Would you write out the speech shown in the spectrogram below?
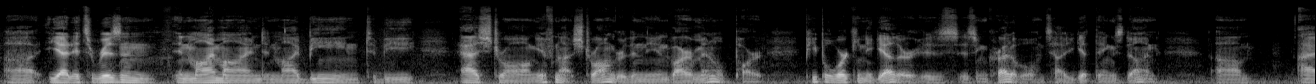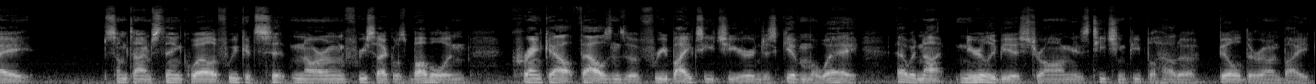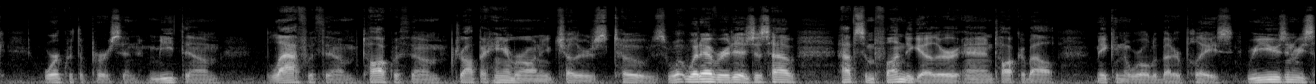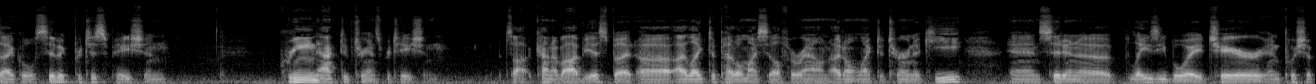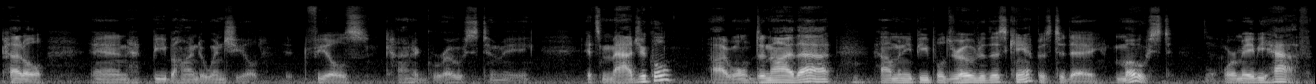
Uh, yet it's risen in my mind and my being to be as strong, if not stronger, than the environmental part. People working together is is incredible. It's how you get things done. Um, I sometimes think, well, if we could sit in our own free cycles bubble and crank out thousands of free bikes each year and just give them away, that would not nearly be as strong as teaching people how to build their own bike, work with the person, meet them, laugh with them, talk with them, drop a hammer on each other's toes, whatever it is, just have have some fun together and talk about making the world a better place. Reuse and recycle, civic participation, green active transportation it's kind of obvious, but uh, I like to pedal myself around. I don't like to turn a key and sit in a lazy boy chair and push a pedal and be behind a windshield. It feels kind of gross to me. It's magical. I won't deny that. How many people drove to this campus today? Most, yeah. or maybe half.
